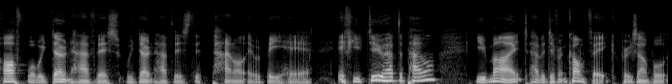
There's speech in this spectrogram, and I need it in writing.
off. Well, we don't have this. We don't have this, the panel. It would be here. If you do have the panel, you might have a different config. For example,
